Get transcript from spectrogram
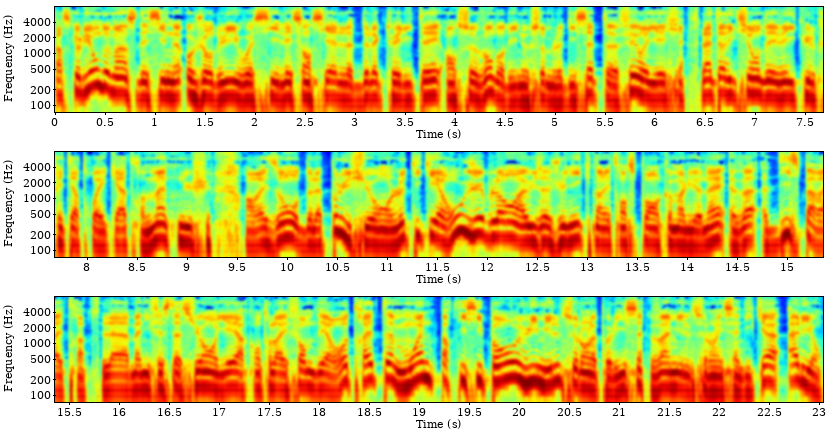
Parce que Lyon demain se dessine aujourd'hui, voici l'essentiel de l'actualité. En ce vendredi, nous sommes le 17 février. L'interdiction des véhicules critères 3 et 4 maintenue en raison de la pollution. Le ticket rouge et blanc à usage unique dans les transports en commun lyonnais va disparaître. La manifestation hier contre la réforme des retraites, moins de participants, 8000 selon la police, 20 000 selon les syndicats à Lyon.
